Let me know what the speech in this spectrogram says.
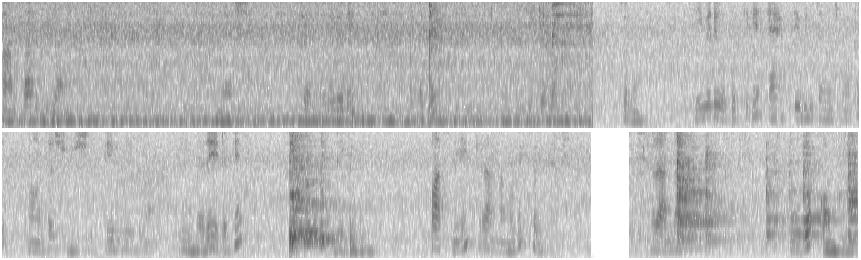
কাঁচা লঙ্কা। ব্যাস, চলো এবারে এটাকে ঢেকে চলো, এইবারে ওপর থেকে এক টেবিল চামচ মতো কাঁচা সর্ষের তেল দিয়ে দিলাম। এইবারে এটাকে ঢেকে দিলাম। পাঁচ মিনিট রান্না হবে, হয়ে যাবে। রান্না পুরো কমপ্লিট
